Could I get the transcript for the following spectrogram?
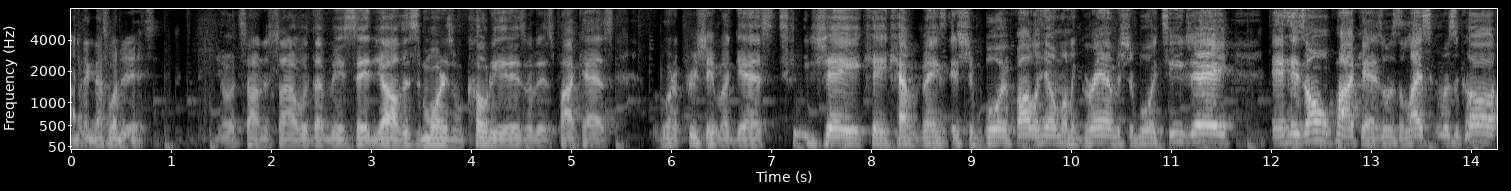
I think that's what it is. Your time to shine. With that being said, y'all, this is Mornings with Cody. It is what it is podcast. We're going to appreciate my guest, TJ K. Kappa Banks. It's your boy. Follow him on the gram. It's your boy TJ and his own podcast. What was the light? What's it called?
